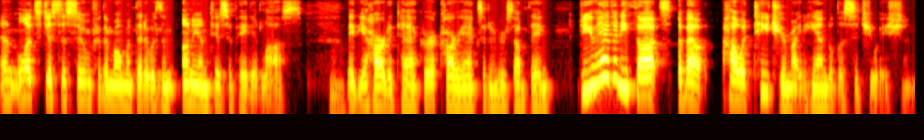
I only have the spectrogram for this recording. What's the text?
and let's just assume for the moment that it was an unanticipated loss, hmm. maybe a heart attack or a car accident or something, do you have any thoughts about how a teacher might handle the situation?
